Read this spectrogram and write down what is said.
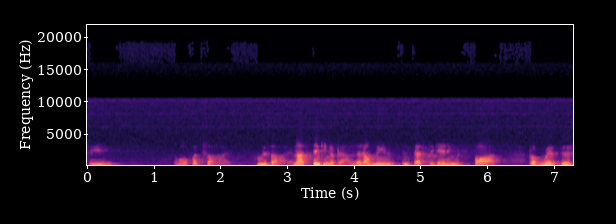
seeing, well, what's I? Who's I? And not thinking about it. I don't mean investigating with thought, but with this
